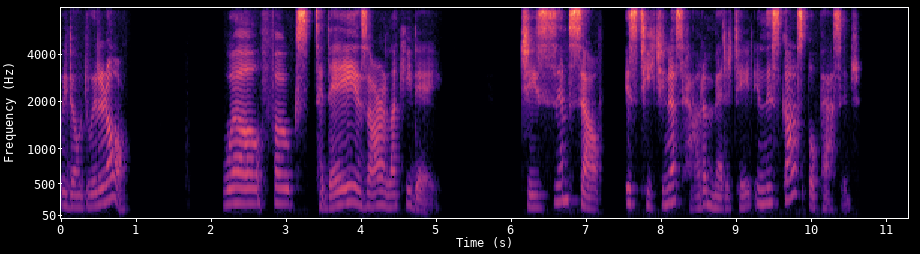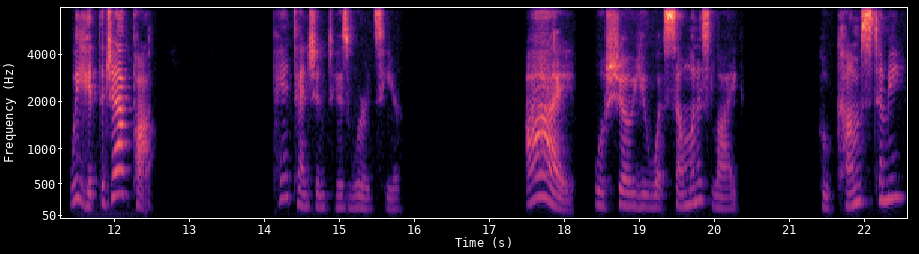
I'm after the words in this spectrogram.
we don't do it at all. Well, folks, today is our lucky day. Jesus himself is teaching us how to meditate in this gospel passage. We hit the jackpot. Pay attention to his words here. I will show you what someone is like who comes to me,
